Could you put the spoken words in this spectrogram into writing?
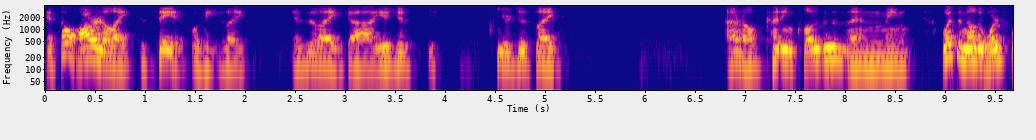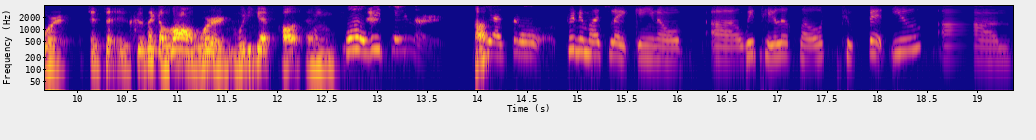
It's so hard to like to say it for me. Like, is it like uh, you're just you're just like I don't know, cutting clothes? And I mean, what's another word for it? It's, a, it's like a long word. What do you guys call it? I mean, Well, we tailor. Huh? Yeah, so pretty much like you know, uh, we tailor clothes to fit you. Um,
